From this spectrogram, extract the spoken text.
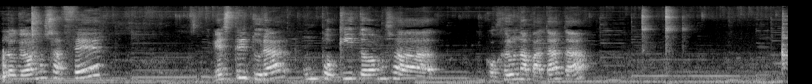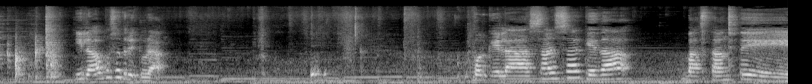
Lo que vamos a hacer es triturar un poquito. Vamos a coger una patata y la vamos a triturar. Porque la salsa queda bastante...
